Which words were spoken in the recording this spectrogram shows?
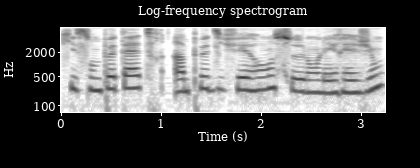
qui sont peut-être un peu différents selon les régions.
